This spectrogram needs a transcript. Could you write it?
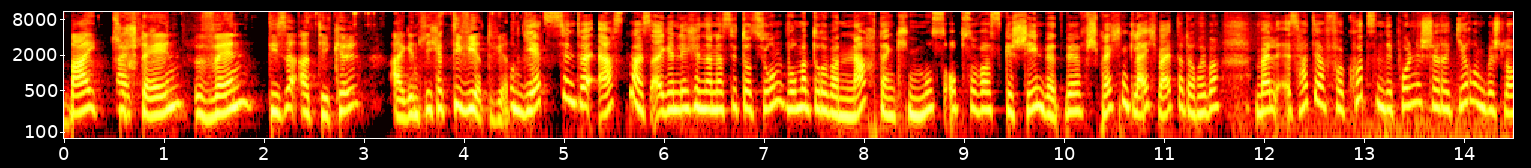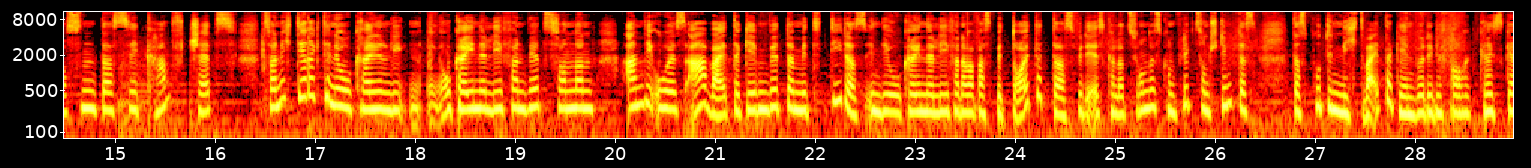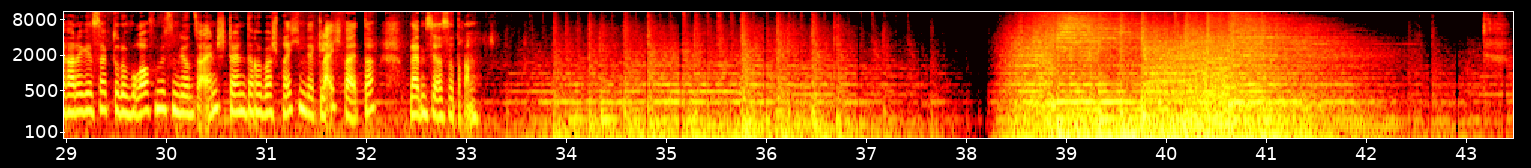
beizustehen, wenn dieser Artikel eigentlich aktiviert wird. Und jetzt sind wir erstmals eigentlich in einer Situation, wo man darüber nachdenken muss, ob sowas geschehen wird. Wir sprechen gleich weiter darüber, weil es hat ja vor kurzem die polnische Regierung beschlossen, dass sie Kampfjets zwar nicht direkt in die Ukraine, Ukraine liefern wird, sondern an die USA weitergeben wird, damit die das in die Ukraine liefern. Aber was bedeutet das für die Eskalation des Konflikts? Und stimmt es, dass Putin nicht weitergehen würde, wie Frau Chris gerade gesagt, oder worauf müssen wir uns einstellen? Darüber sprechen wir gleich weiter. Bleiben Sie also dran.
